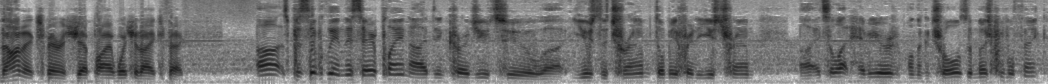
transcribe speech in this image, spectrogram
not an experienced jet pilot. What should I expect? Uh, specifically in this airplane, I'd encourage you to uh, use the trim. Don't be afraid to use trim. Uh, it's a lot heavier on the controls than most people think.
